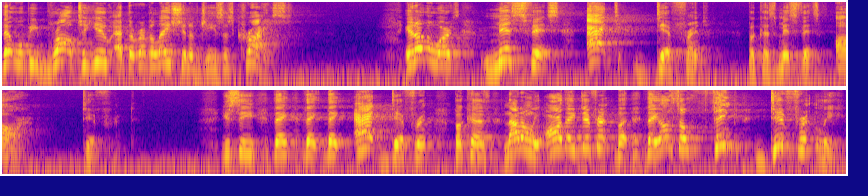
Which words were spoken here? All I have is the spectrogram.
that will be brought to you at the revelation of Jesus Christ. In other words, misfits act different because misfits are different. You see, they, they, they act different because not only are they different, but they also think differently.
